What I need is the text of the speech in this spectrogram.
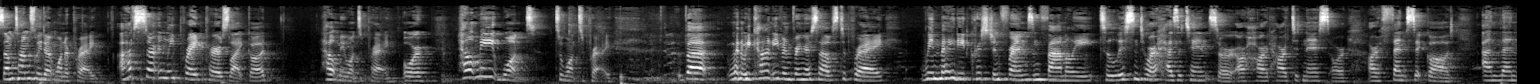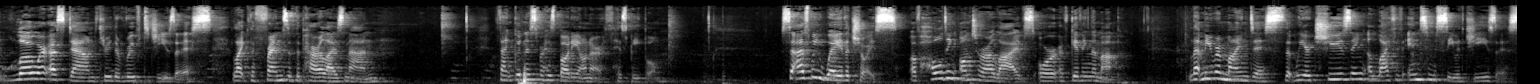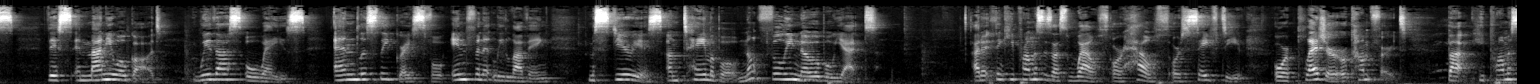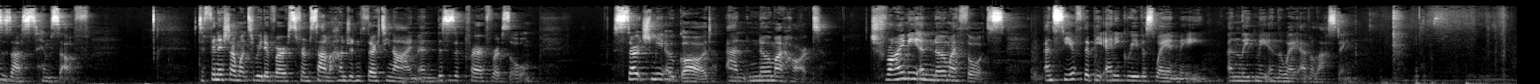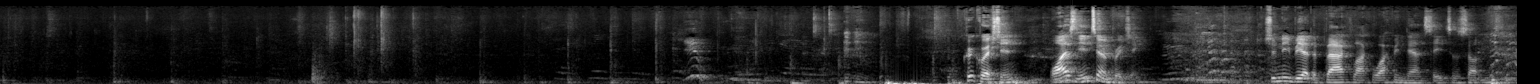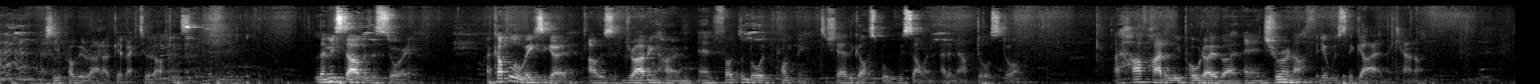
Sometimes we don't want to pray. I have certainly prayed prayers like, God, help me want to pray, or help me want to want to pray. But when we can't even bring ourselves to pray, we may need Christian friends and family to listen to our hesitance or our hard heartedness or our offense at God and then lower us down through the roof to Jesus, like the friends of the paralyzed man. Thank goodness for his body on earth, his people. So, as we weigh the choice of holding onto our lives or of giving them up, let me remind us that we are choosing a life of intimacy with Jesus, this Emmanuel God, with us always, endlessly graceful, infinitely loving, mysterious, untamable, not fully knowable yet. I don't think he promises us wealth or health or safety or pleasure or comfort, but he promises us himself. To finish, I want to read a verse from Psalm 139, and this is a prayer for us all. Search me, O God, and know my heart. Try me and know my thoughts, and see if there be any grievous way in me, and lead me in the way everlasting. Quick question why is the intern preaching? Shouldn't he be at the back, like wiping down seats or something? Actually, you're probably right. I'll get back to it afterwards. Let me start with a story. A couple of weeks ago, I was driving home and felt the Lord prompt me to share the gospel with someone at an outdoor store. I half heartedly pulled over, and sure enough, it was the guy at the counter.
